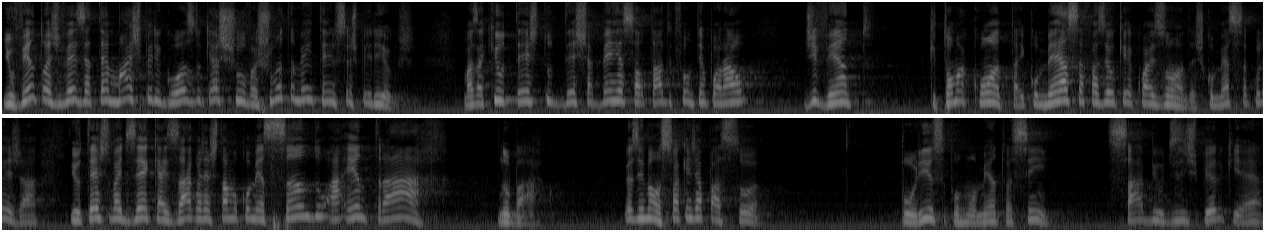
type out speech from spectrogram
E o vento, às vezes, é até mais perigoso do que a chuva. A chuva também tem os seus perigos. Mas aqui o texto deixa bem ressaltado que foi um temporal de vento, que toma conta e começa a fazer o que com as ondas? Começa a saculejar. E o texto vai dizer que as águas já estavam começando a entrar no barco. Meus irmãos, só quem já passou por isso, por um momento assim, sabe o desespero que é.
